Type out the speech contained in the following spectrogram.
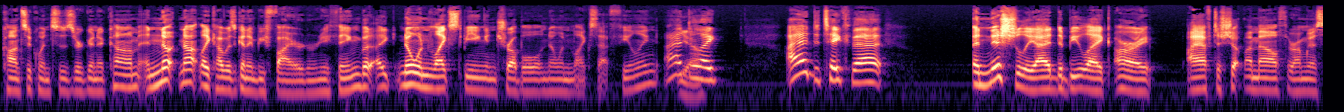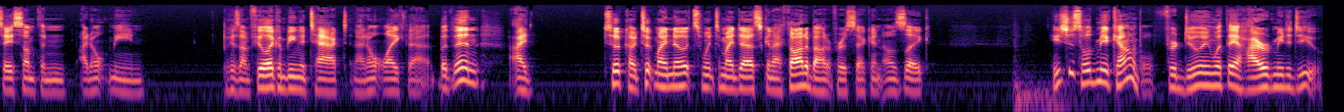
consequences are gonna come, and no, not like I was gonna be fired or anything, but like no one likes being in trouble. No one likes that feeling. I had Yeah. to like, I had to take that. Initially, I had to be like, all right, I have to shut my mouth, or I'm gonna say something I don't mean, because I feel like I'm being attacked, and I don't like that. But then I took I took my notes, went to my desk, and I thought about it for a second. I was like, he's just holding me accountable for doing what they hired me to do.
